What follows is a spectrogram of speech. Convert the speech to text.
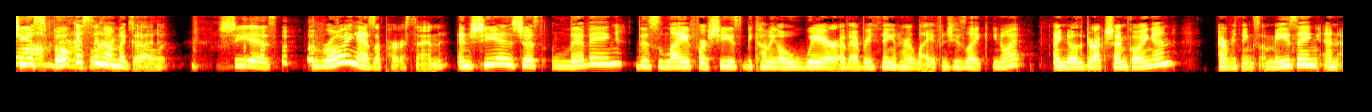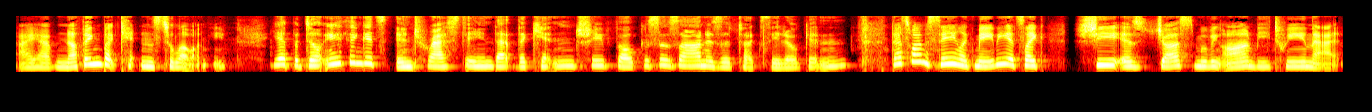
She is focusing on the good. tote. She is growing as a person and she is just living this life where she's becoming aware of everything in her life. And she's like, you know what? I know the direction I'm going in. Everything's amazing and I have nothing but kittens to love on me. Yeah, but don't you think it's interesting that the kitten she focuses on is a tuxedo kitten? That's why I'm saying, like, maybe it's like she is just moving on between that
